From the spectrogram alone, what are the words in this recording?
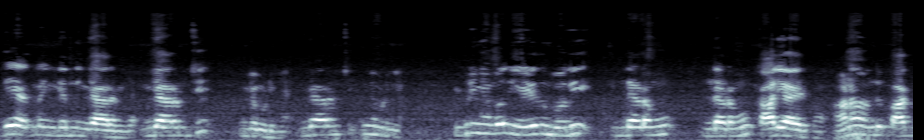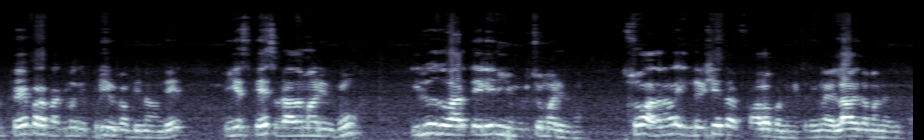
இதே இடத்துல இங்கேருந்து இங்கே ஆரம்பிங்க. இங்கே ஆரம்பிச்சு இங்கே முடிங்க. இங்கே ஆரம்பிச்சு இங்கே முடிங்க. இப்படிங்கும்போது எழுதும் எழுதும்போது இந்த இடமும் இந்த இடமும் காலியாக இருக்கும் ஆனால் வந்து பார்க்க பேப்பரை பார்க்கும்போது எப்படி இருக்கும் அப்படின்னா வந்து நீங்கள் ஸ்பேஸ் விடாத மாதிரி இருக்கும். இருபது வார்த்தையிலேயே நீங்கள் முடிச்ச மாதிரி இருக்கும். ஸோ அதனால் இந்த விஷயத்த ஃபாலோ பண்ணுங்க சரிங்களா? எல்லா விதமான இருக்கும்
